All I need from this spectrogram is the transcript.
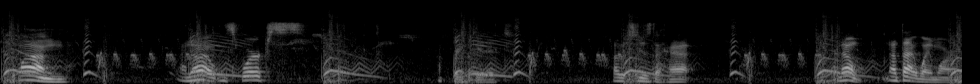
Come on! I know this works. I forget it. I'll just use the hat. No, not that way, Mario.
